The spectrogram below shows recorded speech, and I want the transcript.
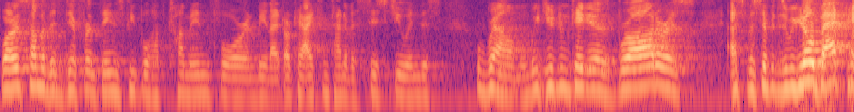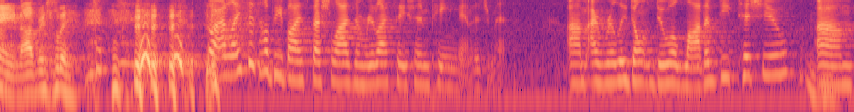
what are some of the different things people have come in for and be like, okay, I can kind of assist you in this realm. And we you can take it as broad or as as specific as we know back pain, obviously. so I like to tell people I specialize in relaxation and pain management. Um, I really don't do a lot of deep tissue. Mm-hmm. Um,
